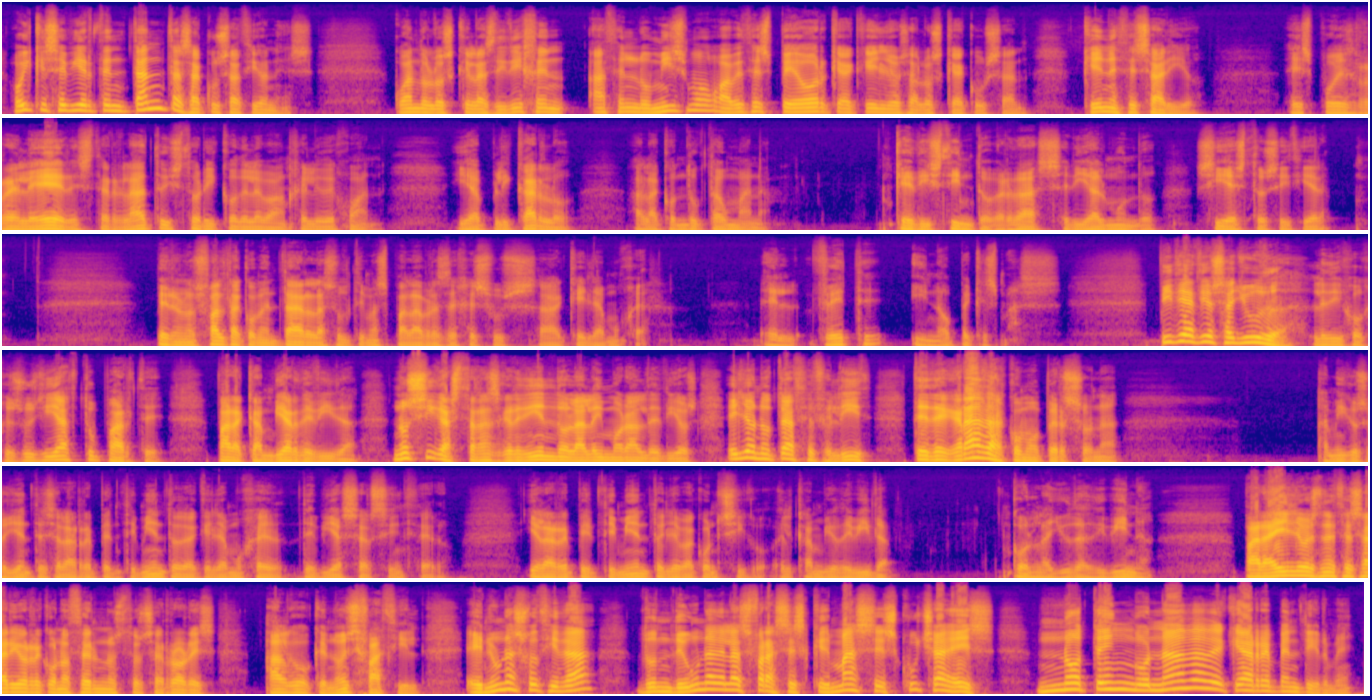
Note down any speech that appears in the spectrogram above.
hoy que se vierten tantas acusaciones, cuando los que las dirigen hacen lo mismo o a veces peor que aquellos a los que acusan. Qué necesario es pues releer este relato histórico del Evangelio de Juan y aplicarlo a la conducta humana. Qué distinto, ¿verdad?, sería el mundo si esto se hiciera. Pero nos falta comentar las últimas palabras de Jesús a aquella mujer. El vete y no peques más. Pide a Dios ayuda, le dijo Jesús, y haz tu parte para cambiar de vida. No sigas transgrediendo la ley moral de Dios. Ello no te hace feliz, te degrada como persona. Amigos oyentes, el arrepentimiento de aquella mujer debía ser sincero. Y el arrepentimiento lleva consigo el cambio de vida con la ayuda divina. Para ello es necesario reconocer nuestros errores, algo que no es fácil, en una sociedad donde una de las frases que más se escucha es no tengo nada de qué arrepentirme.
